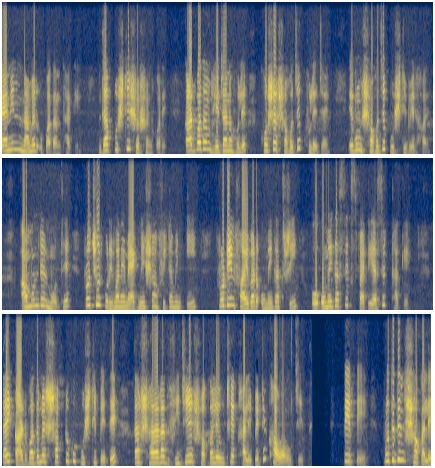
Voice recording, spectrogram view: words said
ট্যানিন নামের উপাদান থাকে, যা পুষ্টি শোষণ করে। কাঠবাদাম ভেজানো হলে খোসা সহজে খুলে যায় এবং সহজে পুষ্টি বের হয়। আমন্ডের মধ্যে প্রচুর পরিমাণে magnesium vitamin E protein, fibre, omega three ও ওমেগা সিক্স ফ্যাটি অ্যাসিড থাকে। তাই কাঠবাদামের সবটুকু পুষ্টি পেতে তা সারা রাত ভিজিয়ে সকালে উঠে খালি পেটে খাওয়া উচিত। পেঁপে, প্রতিদিন সকালে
